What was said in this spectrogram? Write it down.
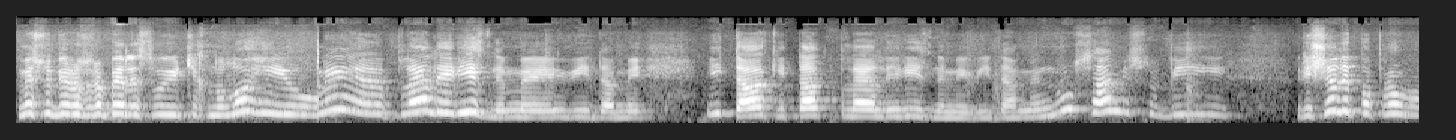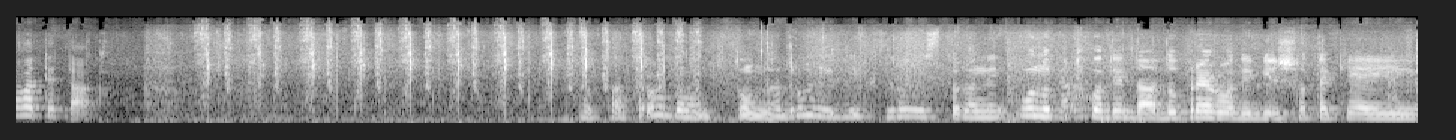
Ми собі розробили свою технологію. Ми плели різними видами. І так, і так плели різними видами. Ну, самі собі рішили попробувати так. Отак робимо, потім на другий бік, з другої сторони. Воно підходить да, до природи більше таке і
